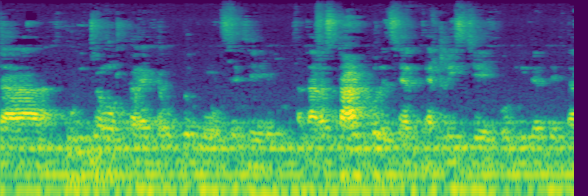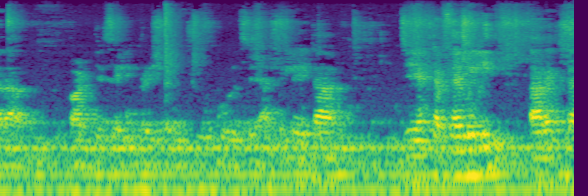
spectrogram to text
যা খুবই চমৎকার একটা উদ্যোগ নিয়েছে যে তারা স্টার্ট করেছে অ্যাটলিস্ট যে কর্মীদের তারা বার্থডে সেলিব্রেশন শুরু করেছে। আসলে এটা যে একটা ফ্যামিলি তার একটা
